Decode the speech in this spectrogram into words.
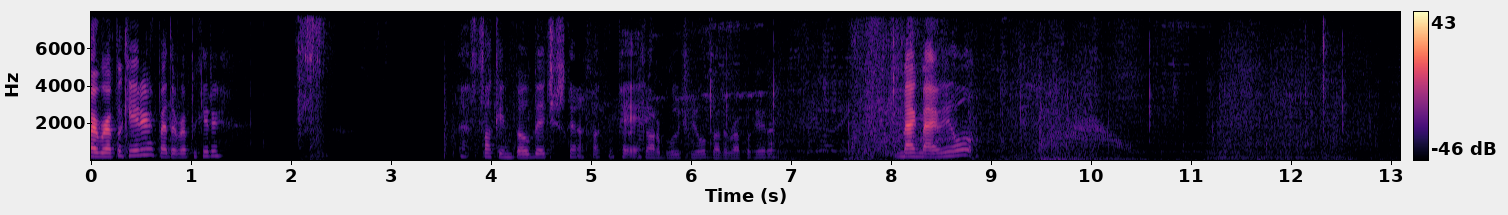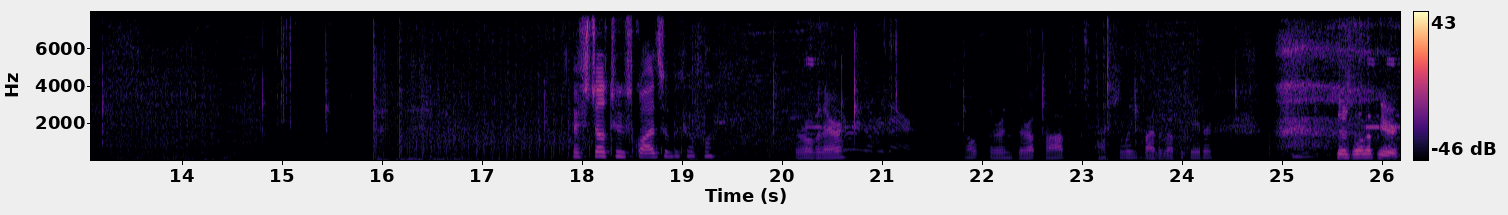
By replicator? By the replicator? That fucking bow bitch is gonna fucking pay. Got a blue shield by the replicator. Mag Magni ult? There's still two squads, so be careful. They're over there. Nope, they're in, they're up top actually by the replicator. There's one up here.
